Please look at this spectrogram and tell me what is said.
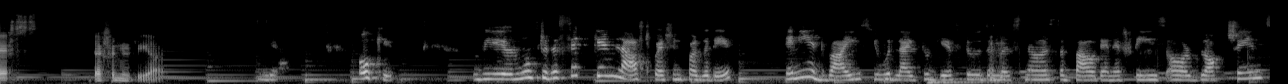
yes definitely are yeah. Okay. We'll move to the second last question for the day. Any advice you would like to give to the mm-hmm. listeners about nfts or blockchains?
